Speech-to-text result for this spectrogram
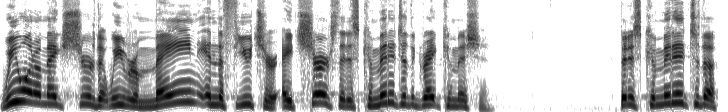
we want to make sure that we remain in the future a church that is committed to the Great Commission that is committed to the,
